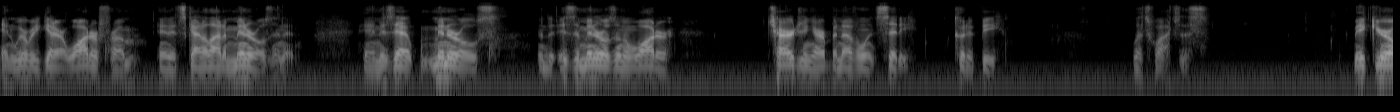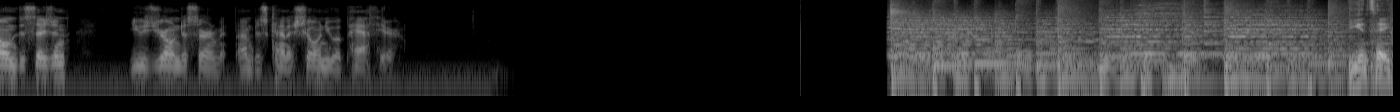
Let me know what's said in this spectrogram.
and where we get our water from. And it's got a lot of minerals in it. And is that minerals, is the minerals in the water charging our benevolent city? Could it be? let's watch this. Make your own decision. Use your own discernment. I'm just kind of showing you a path here. The intake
